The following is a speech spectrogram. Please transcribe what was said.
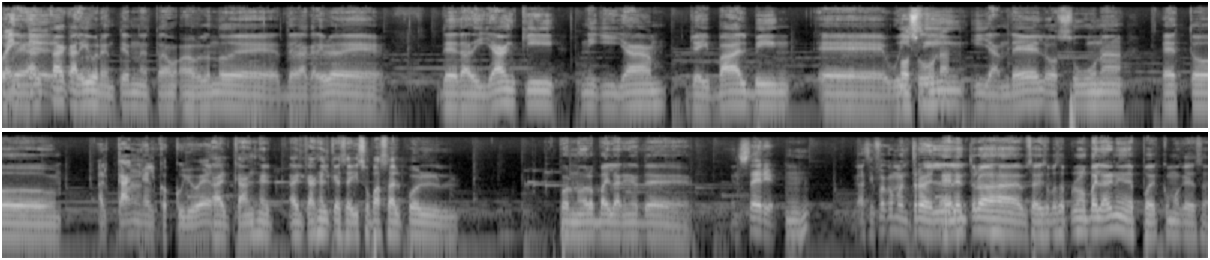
20. de alta calibre, ¿entiendes? Estamos hablando de, de la calibre de, de Daddy Yankee, Nicky Jam, J Balvin, eh. Wisin y Yandel, Osuna, esto, Arcángel, Coscuyuela. Arcángel, Arcángel que se hizo pasar por, por uno de los bailarines de... ¿En serio? Así fue como entró él. Él entró, ajá, se hizo pasar por unos bailarines y después como que se...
